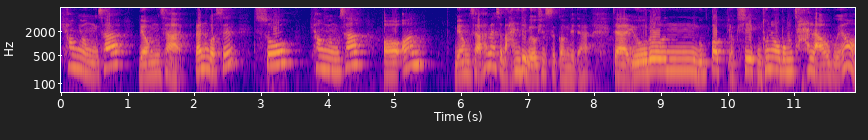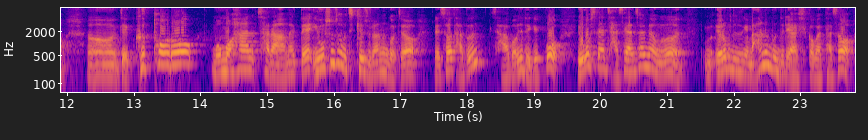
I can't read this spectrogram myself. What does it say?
형용사, 명사라는 것을 so 형용사, 어언 명사 하면서 많이들 외우셨을 겁니다. 자, 요런 문법 역시 공통영어 보면 잘 나오고요. 어, 이제 그토록 뭐뭐한 사람 할 때 이 순서로 지켜주라는 거죠. 그래서 답은 4번이 되겠고 요것에 대한 자세한 설명은 여러분들 중에 많은 분들이 아실 것 같아서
